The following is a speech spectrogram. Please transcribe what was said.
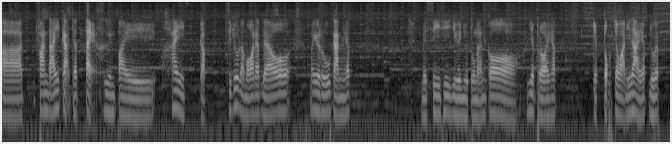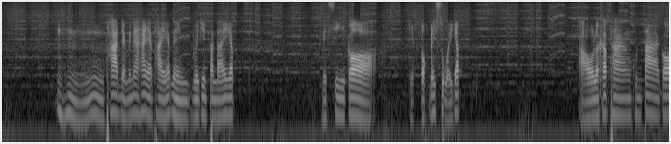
อฟันไดกะจะแตะคืนไปให้กับซิกิลรามอสครับแล้วไม่รู้กันครับ เมสซี่ที่ยืนอยู่ตรงนั้นก็เรียบร้อยครับ เก็บตกจังหวะนี้ได้ครับดูครับอือหือพลาดอย่างไม่น่าให้อภัยครับในเวอร์จินฟันไดครับ เมสซี่ก็เก็บตกได้สวยครับ เอาละครับทางคุณต้าก็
